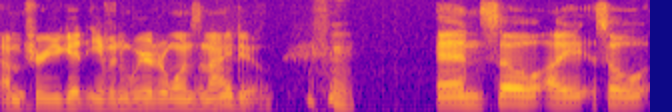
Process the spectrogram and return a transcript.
I'm sure you get even weirder ones than I do. And so I so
